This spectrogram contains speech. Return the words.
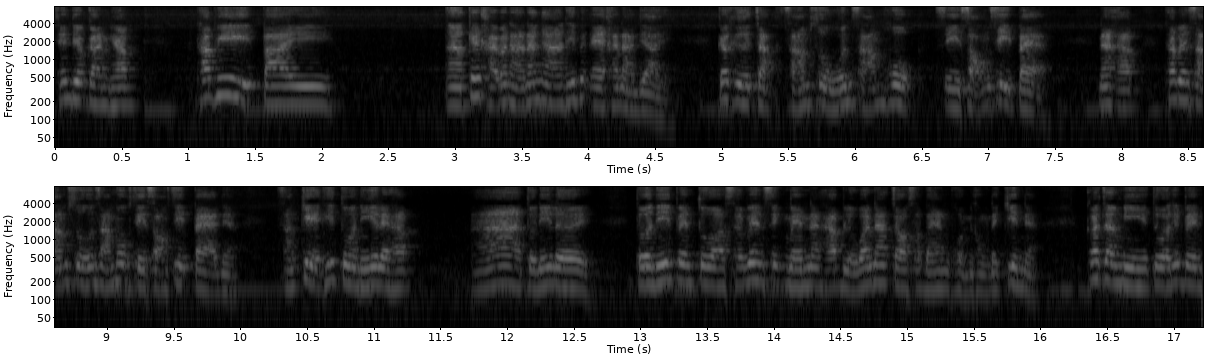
เช่นเดียวกันครับ ถ้าพี่ไป แก้ไขปัญหาหน้างานที่เป็นแอร์ขนาดใหญ่ ก็คือจาก 30 36 42 48 นะครับ ถ้าเป็น 30 36 42 48 เนี่ย สังเกตที่ตัวนี้เลยครับ อ่า ตัวนี้เลย ตัวนี้เป็นตัว 7 segment นะครับ หรือว่าหน้าจอแสดงผลของ d ดกินเนี่ย ก็จะมีตัวที่เป็น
